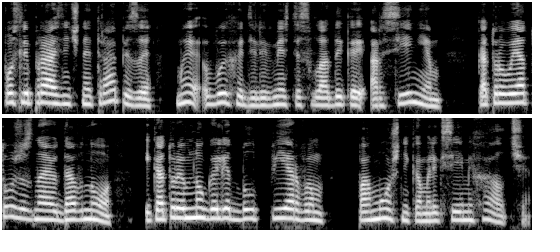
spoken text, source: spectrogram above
После праздничной трапезы мы выходили вместе с владыкой Арсением, которого я тоже знаю давно и который много лет был первым помощником Алексея Михайловича.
